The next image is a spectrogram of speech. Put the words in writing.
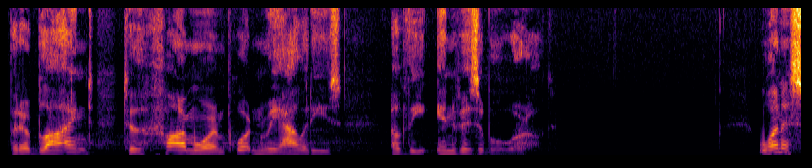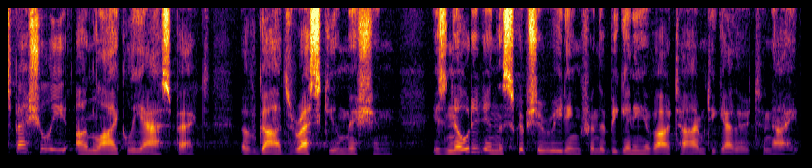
but are blind to the far more important realities of the invisible world. One especially unlikely aspect of God's rescue mission is noted in the scripture reading from the beginning of our time together tonight.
